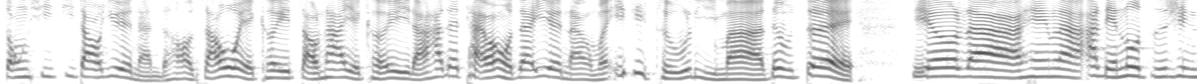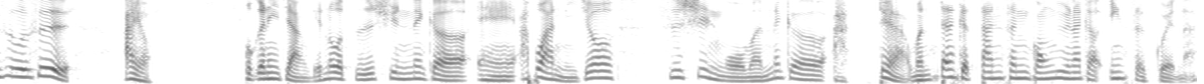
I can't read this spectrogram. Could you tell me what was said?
东西寄到越南的吼，找我也可以，找他也可以啦。他在台湾，我在越南，我们一起处理嘛，对不对？有啦，嘿啦，啊，联络资讯是不是？哎呦。我跟你讲，联络资讯那个，哎，啊，不然你就私讯我们那个啊，对了，我们那个单身公寓那个 Instagram 啊，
